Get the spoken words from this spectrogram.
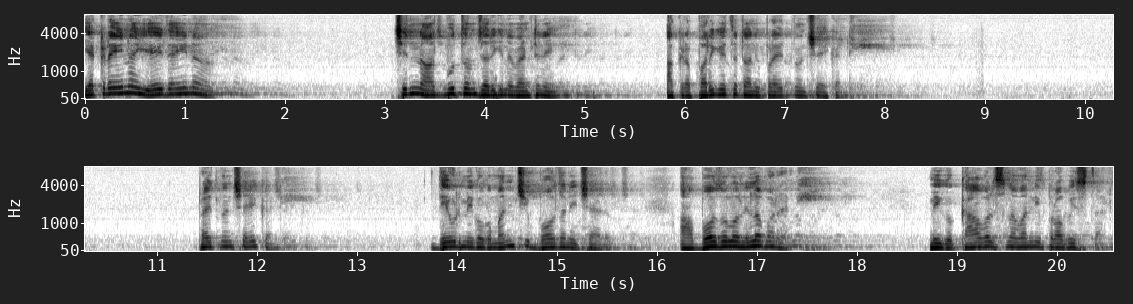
ఎక్కడైనా ఏదైనా చిన్న అద్భుతం జరిగిన వెంటనే అక్కడ పరిగెత్తడానికి ప్రయత్నం చేయకండి. ప్రయత్నం చేయకండి. దేవుడు మీకు ఒక మంచి బోధన ఇచ్చాడు ఆ బోధలో నిలబడండి. మీకు కావలసినవన్నీ ప్రవహిస్తాడు.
